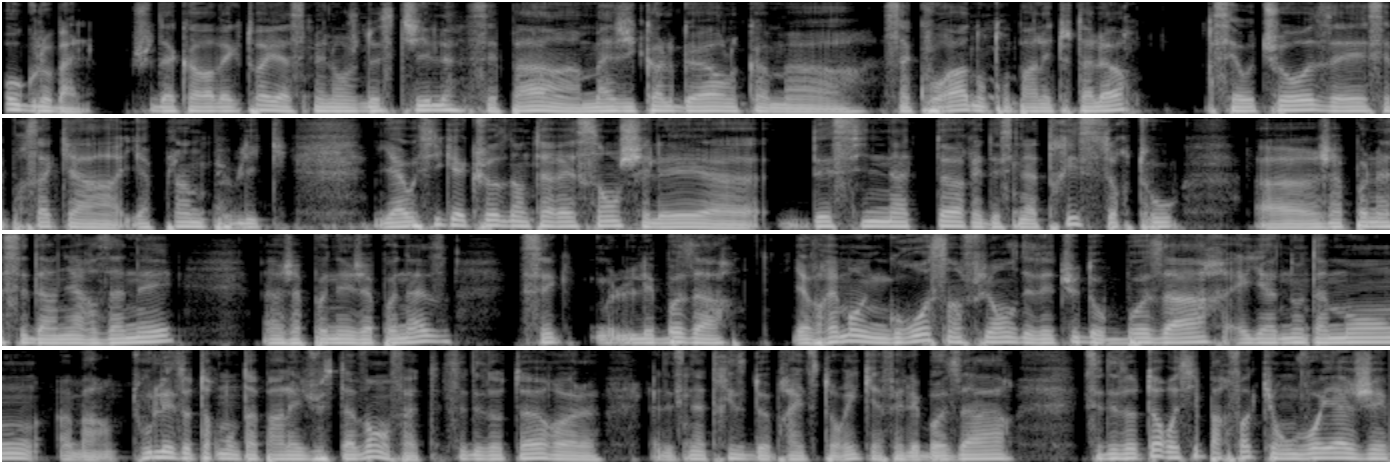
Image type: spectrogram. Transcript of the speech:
au global. Je suis d'accord avec toi, il y a ce mélange de styles. C'est pas un magical girl comme euh, Sakura dont on parlait tout à l'heure. C'est autre chose et c'est pour ça qu'il y, a- plein de publics. Il y a aussi quelque chose d'intéressant chez les euh, dessinateurs et dessinatrices, surtout euh, japonais ces dernières années, japonais et japonaises, c'est les beaux-arts. Il y a vraiment une grosse influence des études aux beaux-arts et il y a notamment euh, ben, tous les auteurs dont tu as parlé juste avant en fait. C'est des auteurs, euh, la dessinatrice de Bright Story qui a fait les beaux-arts. C'est des auteurs aussi parfois qui ont voyagé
